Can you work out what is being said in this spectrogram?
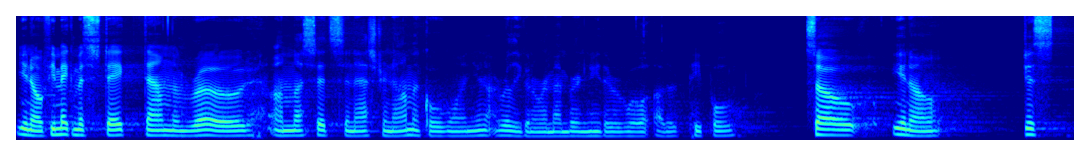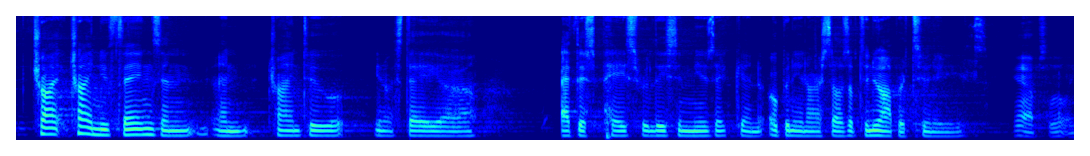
you know, if you make a mistake down the road, unless it's an astronomical one, you're not really going to remember, neither will other people. So, you know, just try trying new things and, and trying to, you know, stay uh, at this pace, releasing music and opening ourselves up to new opportunities. Yeah, absolutely.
